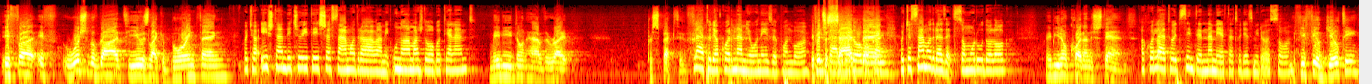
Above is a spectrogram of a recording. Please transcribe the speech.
If, uh, if worship of God to you is like a boring thing, Hogyha Isten dicsőítése számodra valami unalmas dolgot jelent, maybe you don't have the right perspective. lehet, hogy akkor nem jó nézőpontból If it's a vizsgálod sad a dolgokat. thing- Hogyha számodra ez egy szomorú dolog, Maybe you don't quite understand. akkor lehet, hogy szintén nem érted, hogy ez miről szól. If you feel guilty,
